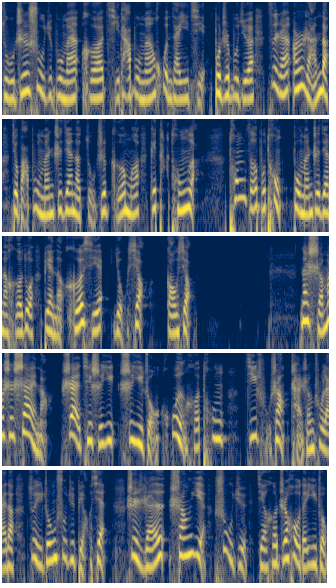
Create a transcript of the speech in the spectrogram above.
组织数据部门和其他部门混在一起，不知不觉，自然而然的就把部门之间的组织隔膜给打通了。通则不痛，部门之间的合作变得和谐、有效、高效。那什么是晒呢？晒其实一是一种混合通基础上产生出来的最终数据表现，是人、商业、数据结合之后的一种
